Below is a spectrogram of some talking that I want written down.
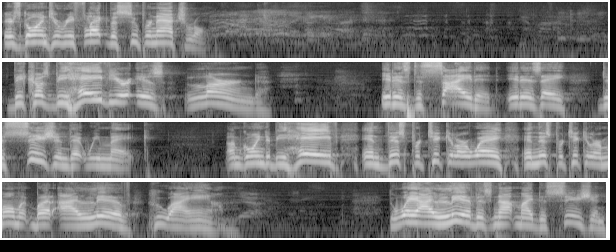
is going to reflect the supernatural. Because behavior is learned, it is decided, it is a decision that we make. I'm going to behave in this particular way in this particular moment, but I live who I am. The way I live is not my decision.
